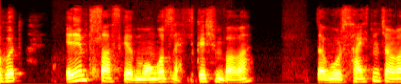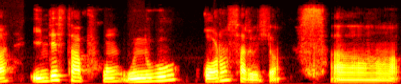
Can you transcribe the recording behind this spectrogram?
өгөхөд M+ гэдэг Монгол аппликейшн байгаа. За бүр сайт нь ч байгаа. Эндээс та бүхэн үнгүү 3 сар үлээ аа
